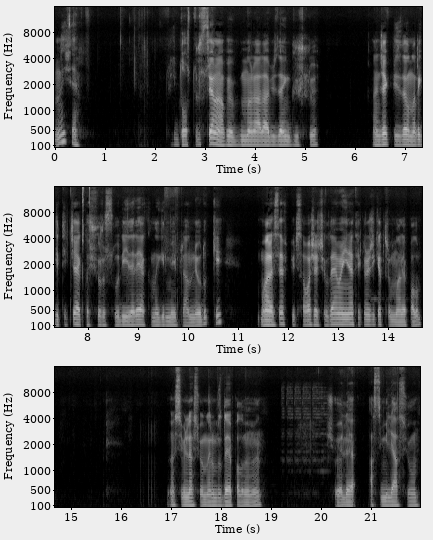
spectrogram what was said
Neyse. Peki dost Rusya ne yapıyor? Bunlar hala bizden güçlü. Ancak biz de onlara gittikçe yaklaşıyoruz. Suudilere yakında girmeyi planlıyorduk ki maalesef bir savaş açıldı. Hemen yine teknolojik yatırımlar yapalım. Asimilasyonlarımızı da yapalım hemen. Şöyle asimilasyon.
